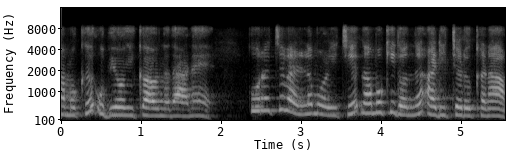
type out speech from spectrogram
നമുക്ക് ഉപയോഗിക്കാവുന്നതാണ്. കുറച്ച് വെള്ളം ഒഴിച്ച് നമുക്കിതൊന്ന് അടിച്ചെടുക്കണം.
